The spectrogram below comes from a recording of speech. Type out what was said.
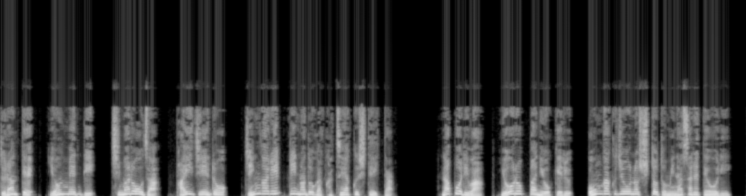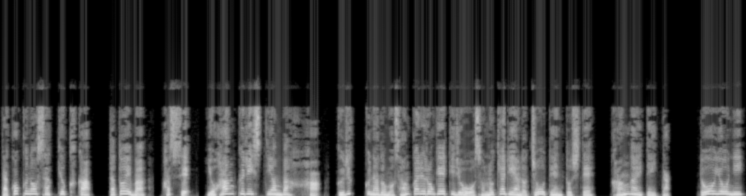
ドゥランテ、ヨンメッリ、チマローザ、パイジエロ、ジンガレッリなどが活躍していた。ナポリはヨーロッパにおける音楽上の首都とみなされており、他国の作曲家、例えば、ハッセ、ヨハン・クリスティアン・バッハ、グルックなどもサンカルロ劇場をそのキャリアの頂点として考えていた。同様に、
